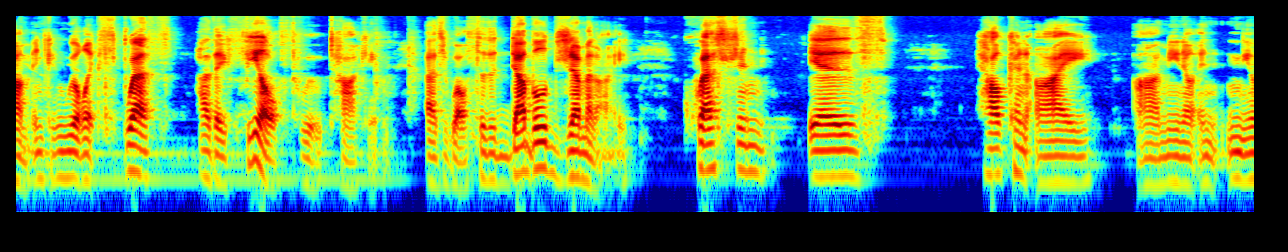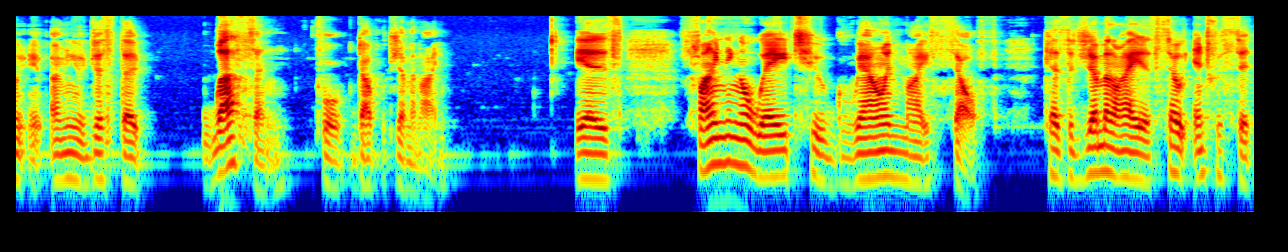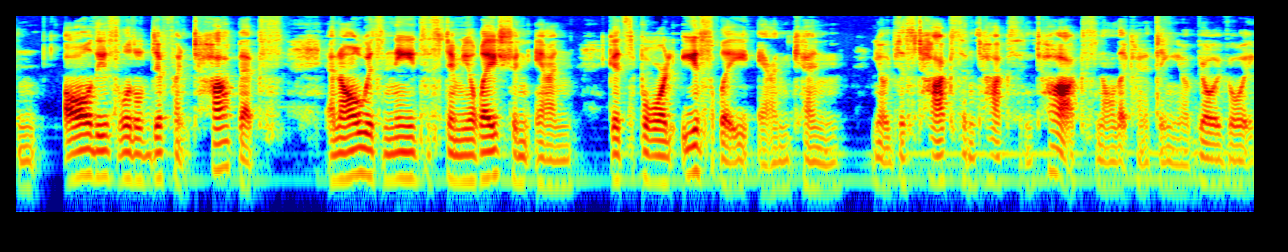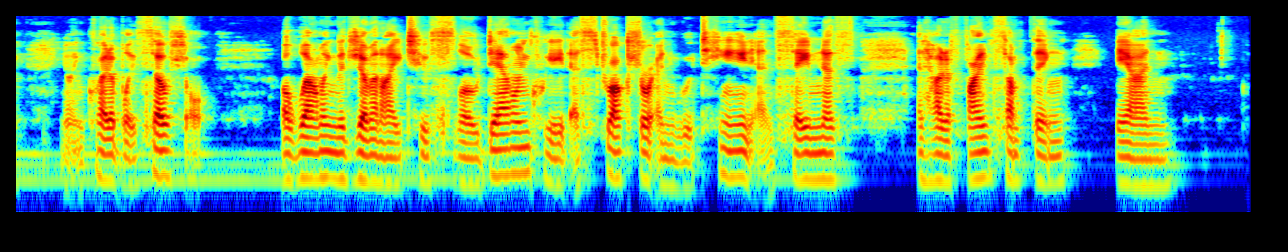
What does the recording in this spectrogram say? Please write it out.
um, and can really express how they feel through talking as well. So the double Gemini question is how can I, um, you know, and you I mean, just the lesson for double Gemini is finding a way to ground myself because the Gemini is so interested in all these little different topics and always needs stimulation and gets bored easily and can, you know, just talks and talks and talks and all that kind of thing, you know, very, very, you know, incredibly social. Allowing the Gemini to slow down, create a structure and routine and sameness, and how to find something and,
